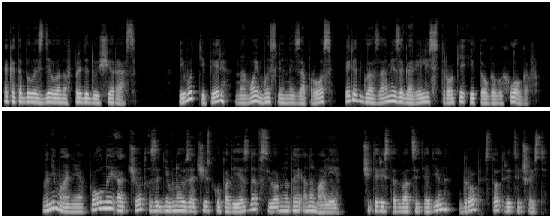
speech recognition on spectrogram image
как это было сделано в предыдущий раз. И вот теперь на мой мысленный запрос перед глазами загорелись строки итоговых логов. Внимание! Полный отчет за дневную зачистку подъезда в свернутой аномалии. 421, дробь 136.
